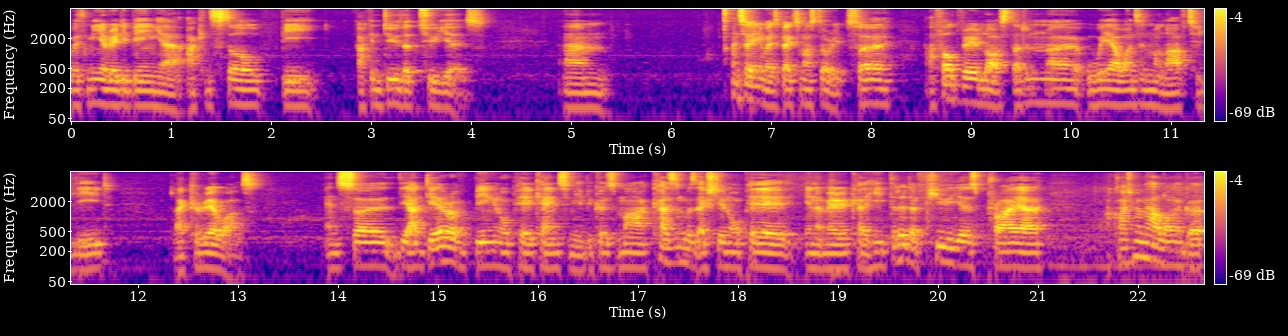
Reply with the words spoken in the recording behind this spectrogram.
with me already being here, I can still be, I can do the two years. Um, and so anyways, back to my story. So I felt very lost. I didn't know where I wanted my life to lead, like career wise. And so the idea of being an au pair came to me because my cousin was actually an au pair in America. He did it a few years prior. I can't remember how long ago.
